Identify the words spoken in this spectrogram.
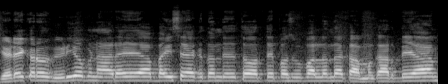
ਜਿਹੜੇ ਘਰੋਂ ਵੀਡੀਓ ਬਣਾ ਰਹੇ ਆ, ਬਾਈ ਸਹਾਇਕ ਧੰਦੇ ਦੇ ਤੌਰ ਤੇ ਪਸ਼ੂ ਪਾਲਣ ਦਾ ਕੰਮ ਕਰਦੇ ਆ।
